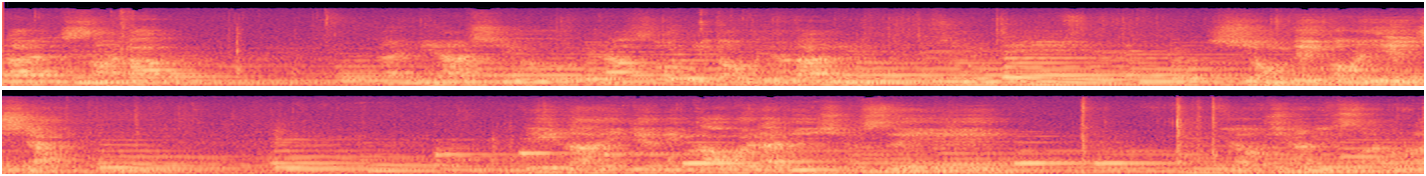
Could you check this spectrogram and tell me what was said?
咱三角来领受耶稣基督为着咱准备上帝国的宴席。你若已经伫教会内面受洗的，邀请你上过来。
